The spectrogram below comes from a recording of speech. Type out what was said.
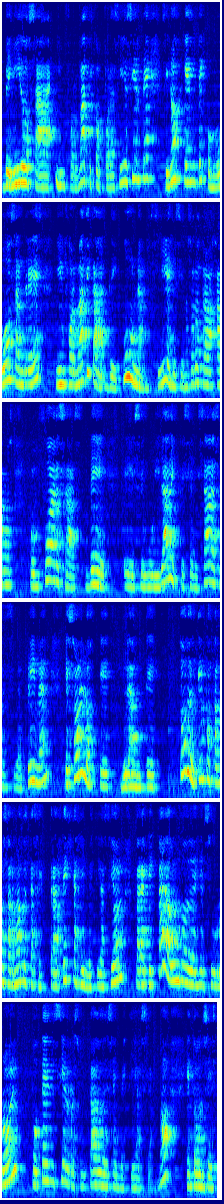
venidos a informáticos, por así decirte, sino gente como vos, Andrés, informática de cuna, ¿sí? Es decir, nosotros trabajamos con fuerzas de eh, seguridad especializadas en cibercrimen, que son los que durante todo el tiempo estamos armando estas estrategias de investigación para que cada uno desde su rol potencie el resultado de esa investigación, ¿no? Entonces,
